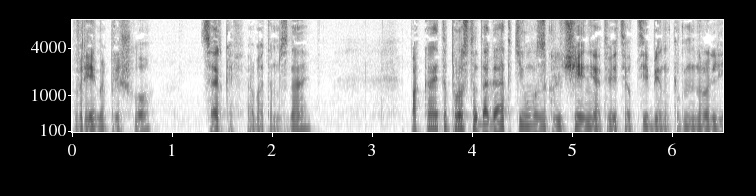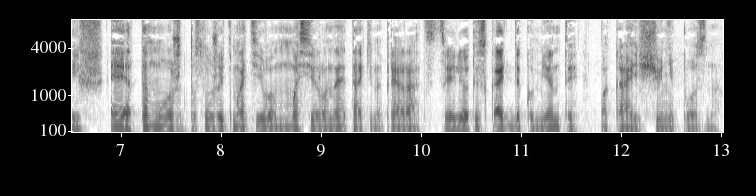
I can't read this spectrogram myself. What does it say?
время пришло? Церковь об этом знает?» «Пока это просто догадки и умозаключения», — ответил Тибинг, «но лишь это может послужить мотивом массированной атаки на приорат с целью отыскать документы, пока еще не поздно».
